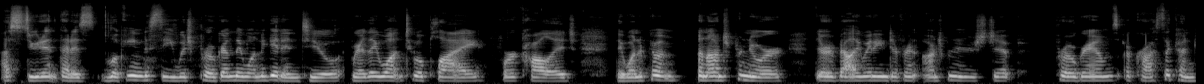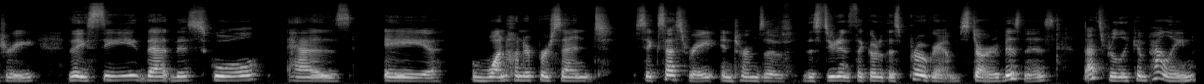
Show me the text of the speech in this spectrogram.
a student that is looking to see which program they want to get into, where they want to apply for college. They want to become an entrepreneur. They're evaluating different entrepreneurship programs across the country. They see that this school has a 100% success rate in terms of the students that go to this program start a business. That's really compelling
